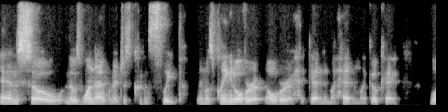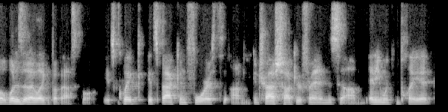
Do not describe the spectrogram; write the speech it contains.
And so there was one night when I just couldn't sleep and I was playing it over over again in my head. I'm like, okay, well, what is it I like about basketball? It's quick, it's back and forth. Um, you can trash talk your friends, um, anyone can play it.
